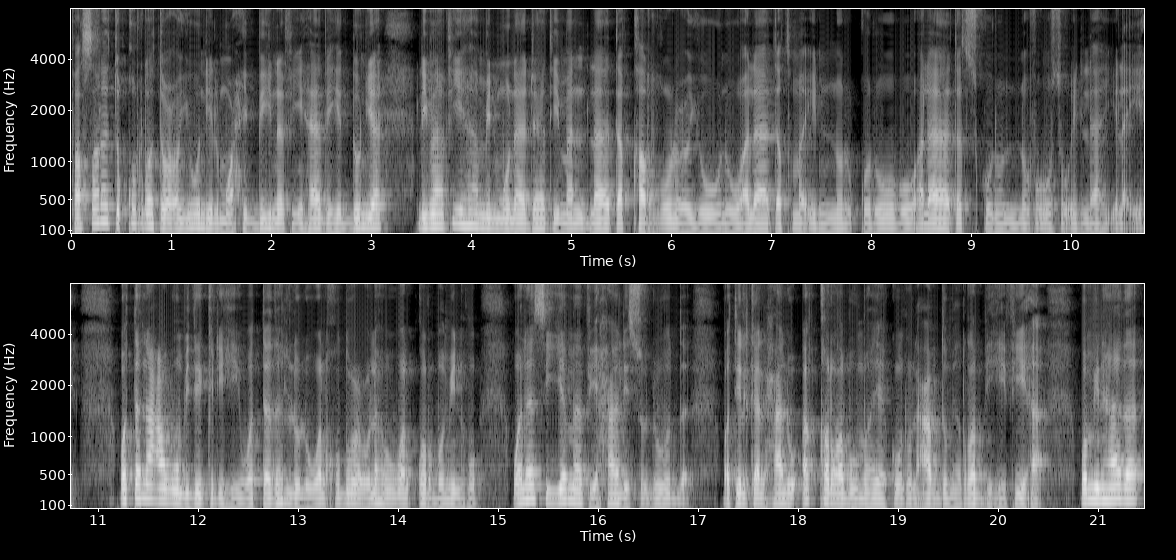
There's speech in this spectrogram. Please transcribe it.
فالصلاة قرة عيون المحبين في هذه الدنيا لما فيها من مناجاة من لا تقر العيون ولا تطمئن القلوب ولا تسكن النفوس إلا إليه. والتنعم بذكره والتذلل والخضوع له والقرب منه ولا سيما في حال السجود. وتلك الحال أقرب ما يكون العبد من ربه فيها. ومن هذا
